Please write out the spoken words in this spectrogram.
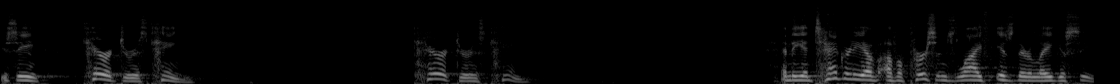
You see, character is king. Character is king. And the integrity of, of a person's life is their legacy.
